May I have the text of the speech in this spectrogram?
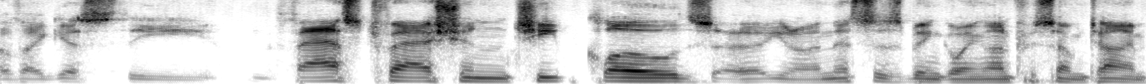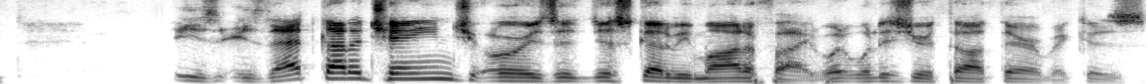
of I guess the fast fashion, cheap clothes, uh, you know, and this has been going on for some time. Is is that got to change, or is it just got to be modified? What what is your thought there? Because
